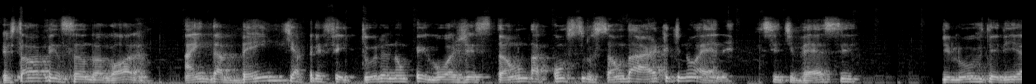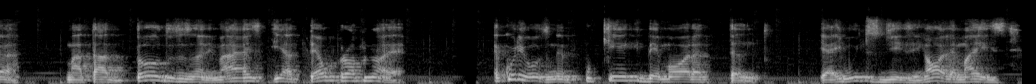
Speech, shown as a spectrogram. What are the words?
Eu estava pensando agora, ainda bem que a prefeitura não pegou a gestão da construção da Arca de Noé, né? Se tivesse, dilúvio teria matado todos os animais e até o próprio Noé. É curioso, né? Por que demora tanto? E aí muitos dizem, olha, mas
